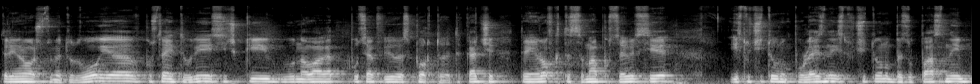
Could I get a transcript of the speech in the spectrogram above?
тренировъчната методология. В последните години всички го налагат по всякакви видове спортове. Така че тренировката сама по себе си е изключително полезна, изключително безопасна и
